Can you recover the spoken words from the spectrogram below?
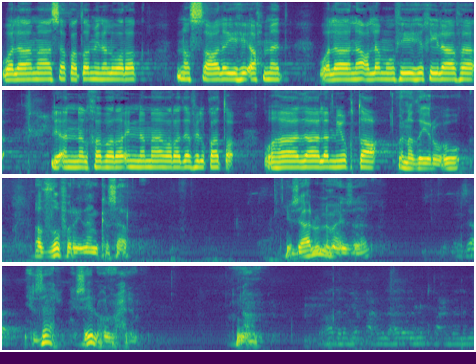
ولا ما سقط من الورق نص عليه أحمد ولا نعلم فيه خلافا لأن الخبر إنما ورد في القطع وهذا لم يقطع. ونظيره الظفر إذا انكسر. يزال ولا ما يزال؟ يزال. يزيله المحرم. نعم. وهذا لم يقع. ولا هذا لم يقطع لم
